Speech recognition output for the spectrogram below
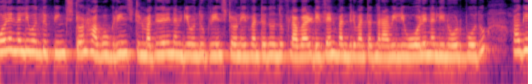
ಓಲೆನಲ್ಲಿ ಒಂದು ಪಿಂಕ್ ಸ್ಟೋನ್ ಹಾಗೂ ಗ್ರೀನ್ ಸ್ಟೋನ್ ಮಧ್ಯದಲ್ಲಿ ನಮಗೆ ಒಂದು ಗ್ರೀನ್ ಸ್ಟೋನ್ ಇರುವಂಥದ್ದು ಒಂದು ಫ್ಲವರ್ ಡಿಸೈನ್ ಬಂದಿರುವಂಥದ್ದು ನಾವಿಲ್ಲಿ ಓಲೆನಲ್ಲಿ ನೋಡ್ಬೋದು. ಹಾಗೆ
